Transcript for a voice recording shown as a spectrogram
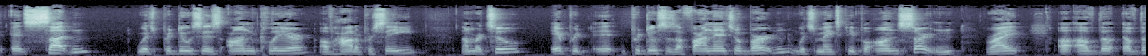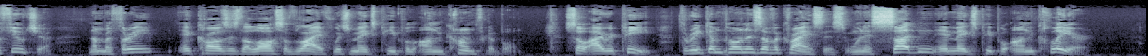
it's sudden, which produces unclear of how to proceed. Number two, it, it produces a financial burden, which makes people uncertain, right, uh, of the of the future. Number three, it causes the loss of life, which makes people uncomfortable. So I repeat, three components of a crisis. When it's sudden, it makes people unclear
